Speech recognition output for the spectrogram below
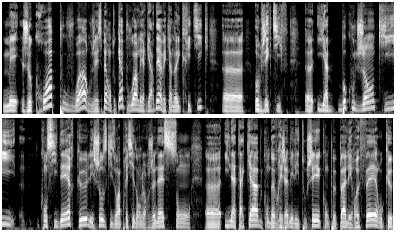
mais je crois pouvoir, ou j'espère en tout cas pouvoir les regarder avec un œil critique objectif. Il y a beaucoup de gens qui considèrent que les choses qu'ils ont appréciées dans leur jeunesse sont euh, inattaquables, qu'on ne devrait jamais les toucher, qu'on peut pas les refaire, ou que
